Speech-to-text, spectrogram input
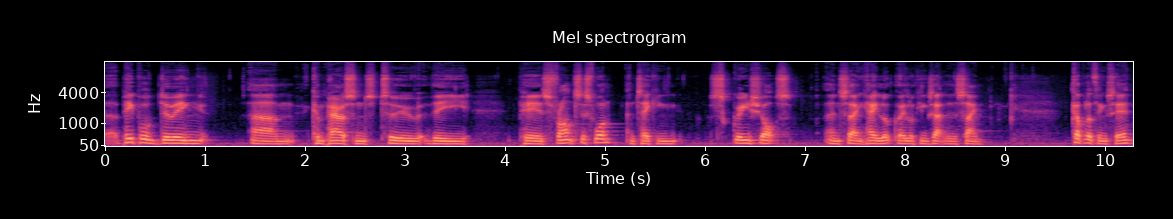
uh, people doing um, comparisons to the Piers Francis one and taking screenshots and saying, hey, look, they look exactly the same. A couple of things here.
